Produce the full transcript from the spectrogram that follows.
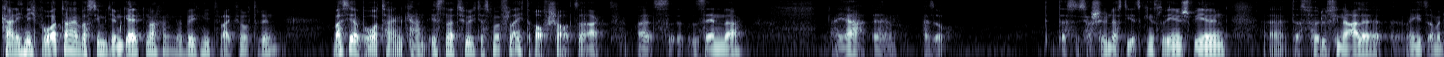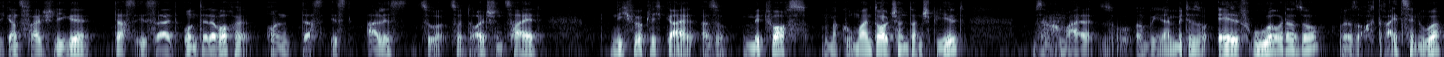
Kann ich nicht beurteilen, was sie mit ihrem Geld machen, da bin ich nicht weit genug drin. Was ich aber beurteilen kann, ist natürlich, dass man vielleicht drauf schaut, sagt, als Sender, naja, äh, also das ist ja schön, dass die jetzt gegen Slowenien spielen. Äh, das Viertelfinale, wenn ich jetzt aber nicht ganz falsch liege, das ist halt unter der Woche. Und das ist alles zur, zur deutschen Zeit nicht wirklich geil. Also mittwochs, mal gucken, wann Deutschland dann spielt, sagen wir mal so irgendwie in der Mitte so 11 Uhr oder so, oder so auch 13 Uhr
